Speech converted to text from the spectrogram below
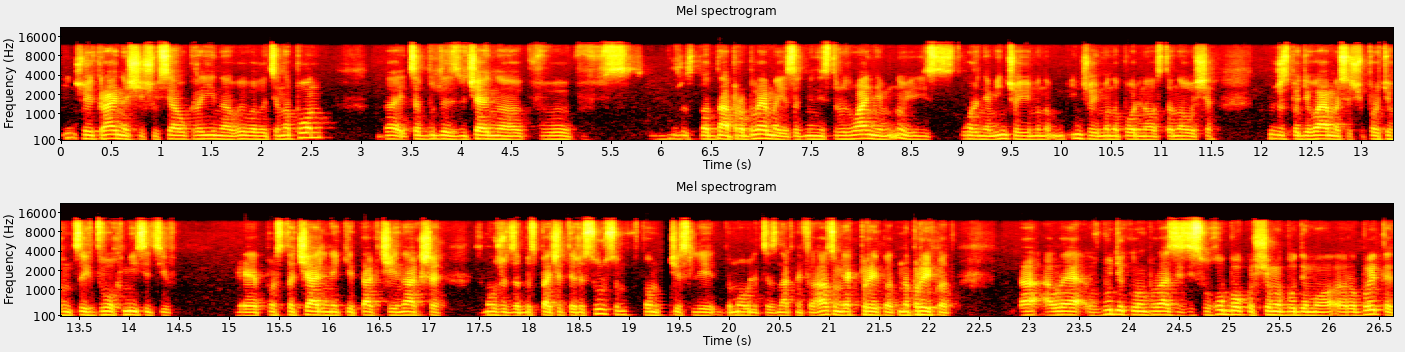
іншої крайнощі, що вся Україна вивалиться на пон. Да, і це буде звичайно дуже складна проблема із адмініструванням, ну і з створенням іншої іншої монопольного становища. Дуже сподіваємося, що протягом цих двох місяців постачальники так чи інакше зможуть забезпечити ресурсом, в тому числі домовляться з НАК «Нафтогазом», як приклад, наприклад. Але в будь-якому разі зі свого боку, що ми будемо робити,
